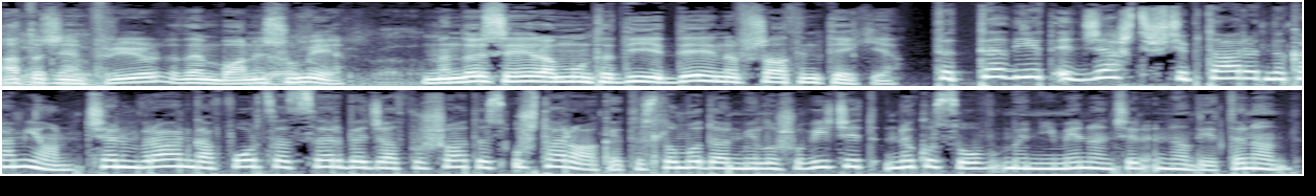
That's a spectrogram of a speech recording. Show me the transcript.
Ato qenë fryrë dhe mbanin shumë erë. Mendoj se era mund të ndihej deri në fshatin Tekia. Të 86 shqiptarët në kamion qenë vrarë nga forcat serbe gjatë fushatës ushtarake të Slobodan Millosheviqit në Kosovë më 1999.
